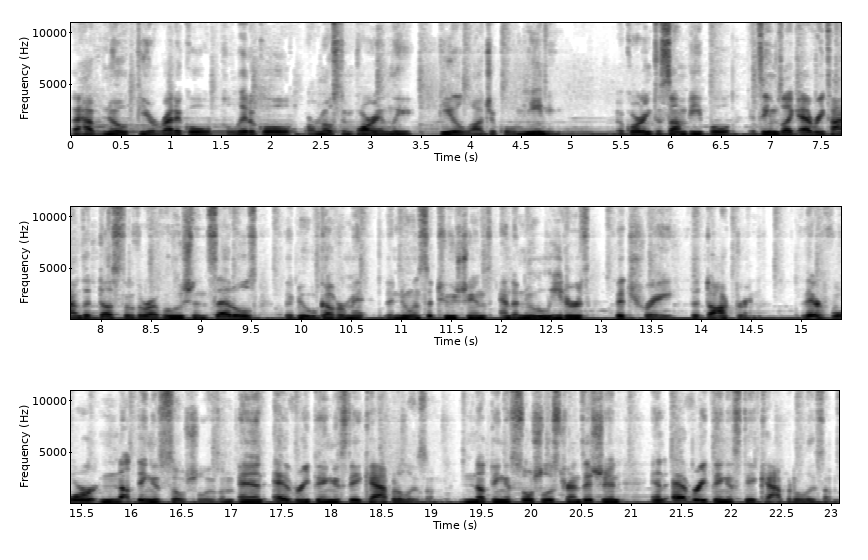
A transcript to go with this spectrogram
that have no theoretical, political, or most importantly, theological meaning. According to some people, it seems like every time the dust of the revolution settles, the new government, the new institutions, and the new leaders betray the doctrine. Therefore, nothing is socialism and everything is state capitalism. Nothing is socialist transition and everything is state capitalism.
